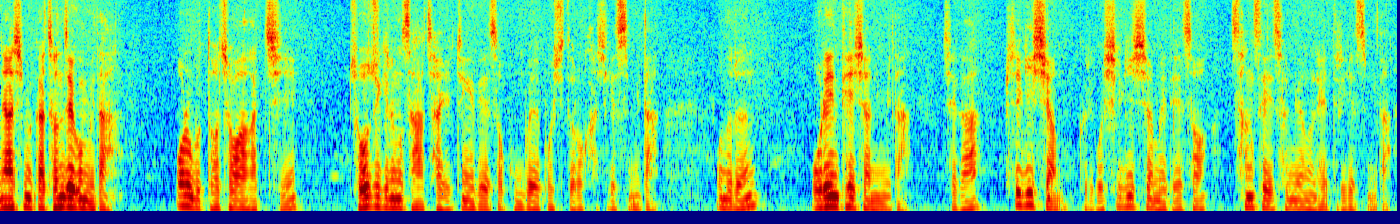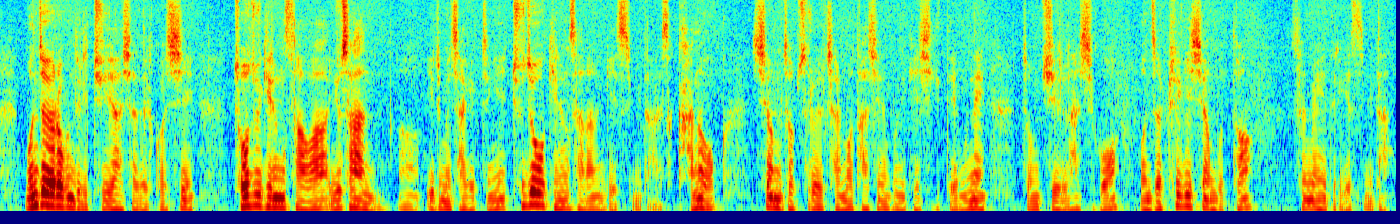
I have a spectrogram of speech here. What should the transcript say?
안녕하십니까 전재구입니다. 오늘부터 저와 같이 조주기능사 자격증에 대해서 공부해 보시도록 하시겠습니다. 오늘은 오리엔테이션입니다. 제가 필기시험 그리고 실기시험에 대해서 상세히 설명을 해 드리겠습니다. 먼저 여러분들이 주의하셔야 될 것이 조주기능사와 유사한 어, 이름의 자격증이 주조기능사라는 게 있습니다. 그래서 간혹 시험 접수를 잘못하시는 분이 계시기 때문에 좀 주의를 하시고 먼저 필기시험부터 설명해 드리겠습니다.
